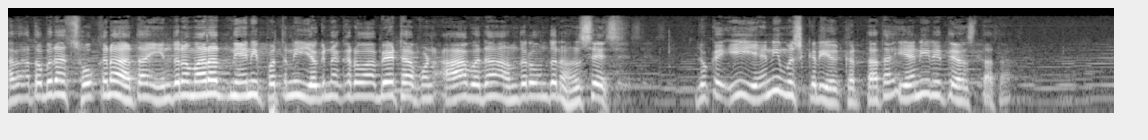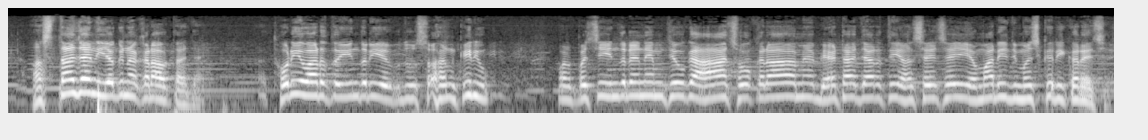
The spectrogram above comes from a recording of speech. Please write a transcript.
હવે આ તો બધા છોકરા હતા. ઇન્દ્ર મહારાજની એની પત્ની યજ્ઞ કરવા બેઠા, પણ આ બધા અંદરો અંદર હસે છે. જો કે એ એની મશ્કરી કરતા હતા, એની રીતે હસતા હતા. હસતા જાય ને યજ્ઞ કરાવતા જાય. થોડી વાર તો ઇન્દ્રિય બધું સહન કર્યું. પણ પછી ઇન્દ્રને એમ થયું કે આ છોકરા અમે બેઠા જ્યારથી હસે છે, એ અમારી જ મશ્કરી કરે છે.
